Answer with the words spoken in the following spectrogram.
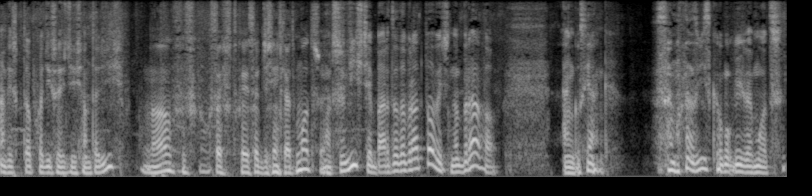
A wiesz, kto obchodzi 60. dziś? No, ktoś, kto jest o 10 lat młodszy. Oczywiście, bardzo dobra odpowiedź, no brawo. Angus Young. Samo nazwisko mówi, że młodszy.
